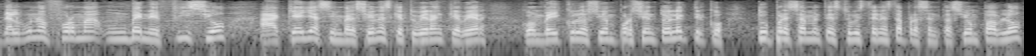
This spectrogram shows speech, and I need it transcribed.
de alguna forma un beneficio a aquellas inversiones que tuvieran que ver con vehículos 100% eléctrico. Tú precisamente estuviste en esta presentación, Pablo,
